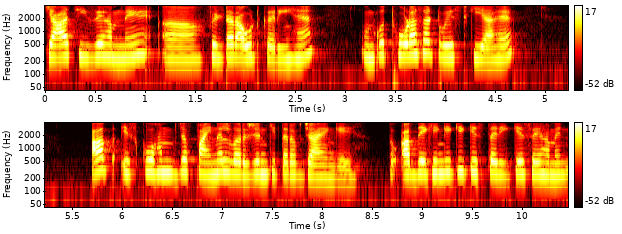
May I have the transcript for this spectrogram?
क्या चीज़ें हमने फ़िल्टर आउट करी हैं। उनको थोड़ा सा ट्विस्ट किया है। अब इसको हम जब फाइनल वर्जन की तरफ़ जाएँगे तो अब देखेंगे कि किस तरीके से हमें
